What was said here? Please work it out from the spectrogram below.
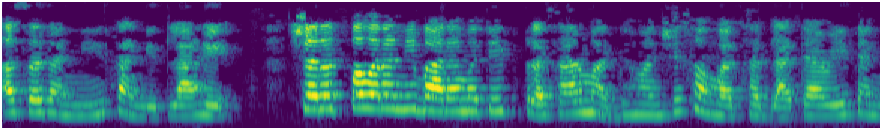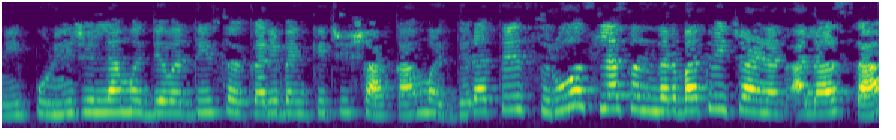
असं त्यांनी सांगितलं आहे. शरद पवारांनी बारामतीत प्रसार माध्यमांशी संवाद साधला. त्यावेळी त्यांनी पुणे जिल्हा मध्यवर्ती सहकारी बँकेची शाखा मध्यरात्री सुरू असल्यासंदर्भात विचारण्यात आलं असता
